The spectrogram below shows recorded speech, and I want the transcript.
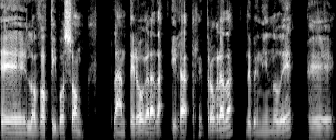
Eh, los dos tipos son la anterógrada y la retrógrada, dependiendo de eh,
